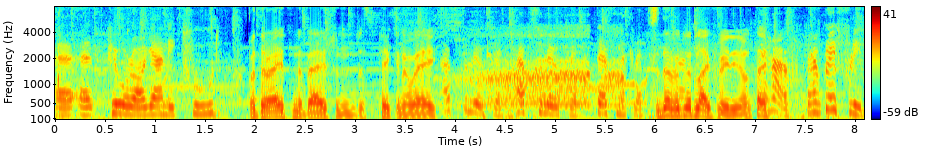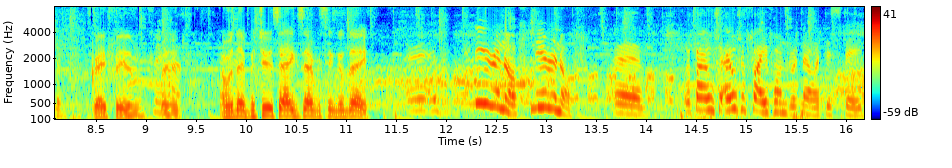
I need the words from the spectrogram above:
uh, uh, pure organic food. But they're out and about and just picking away. Absolutely, absolutely, definitely. So they have a good life, really, don't they? They have. They have great freedom. Great freedom. They Brilliant. have. And would they produce eggs every single day? Uh, near enough, near enough. Uh, about out of 500 now at this stage.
